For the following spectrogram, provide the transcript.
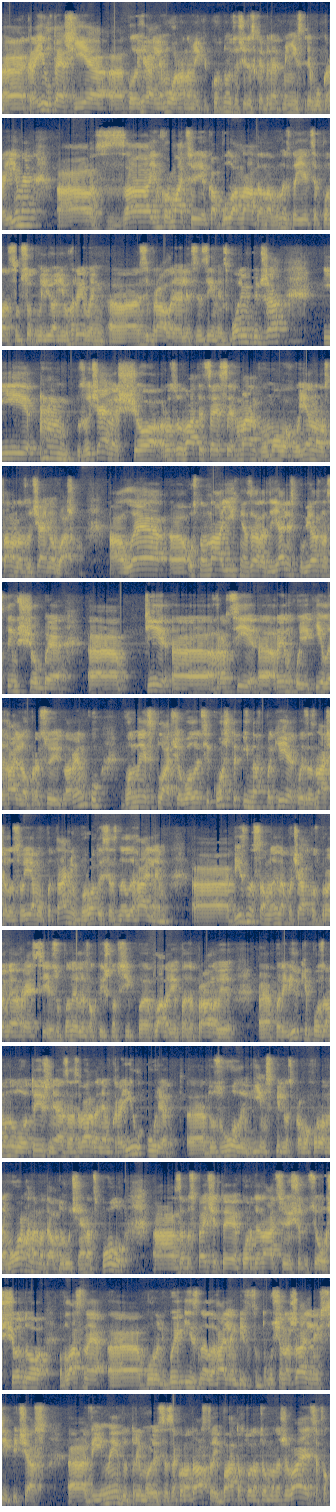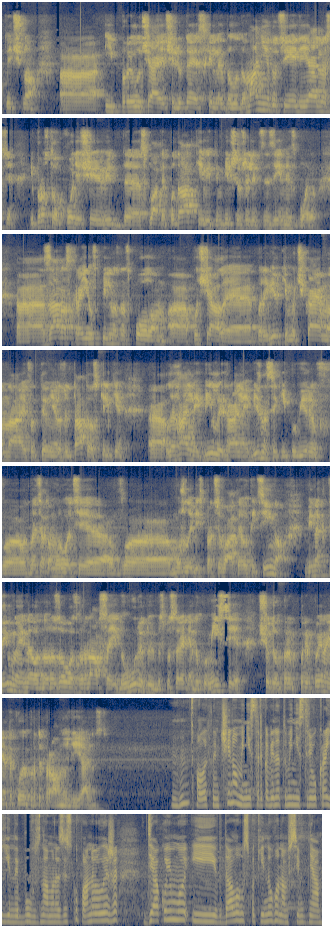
Е, Країл теж є е, колегіальним органом, який координується через Кабінет міністрів України. А За інформацією, яка була надана, вони здається понад 700 мільйонів гривень е, зібрали ліцензійних зборів в бюджет. І звичайно, що розвивати цей сегмент в умовах воєнного стану надзвичайно важко. Але е, основна їхня зараз діяльність пов'язана з тим, щоб е, ті е, гравці е, ринку, які легально працюють на ринку, вони сплачували ці кошти, і навпаки, як ви зазначили своєму питанню, боротися з нелегальним е, бізнесом. Ми на початку збройної агресії зупинили фактично всі е, планові позапланові е, перевірки. Поза минулого тижня за зверненням країл уряд е, дозволив їм спільно з правоохоронними органами дав доручення Нацполу е, забезпечити координацію щодо цього щодо власне е, боротьби із нелегальним бізнесом, тому що на жаль, не всі під час війни дотримуються законодавства, і багато хто на цьому наживається, фактично е, і прилучаючи людей схильних до лудоманії до цієї діяльності, і просто обходячи від е, сплати податків і тим більше вже ліцензійних зборів. Е, Зараз країл спільно з Нацполом е, почали перевірки. Ми чекаємо на ефективні результати, оскільки е, легальний білий гральний бізнес, який повірив е, у 2020 році в е, можливість працювати офіційно, він активно і неодноразово звертався і до уряду, і безпосередньо до комісії щодо при- припинення такої протиправної діяльності. Угу. Олег Немчинов, міністр кабінету міністрів України, був з нами на зв'язку. Пане Олеже, дякуємо і вдалого спокійного нам всім дня.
